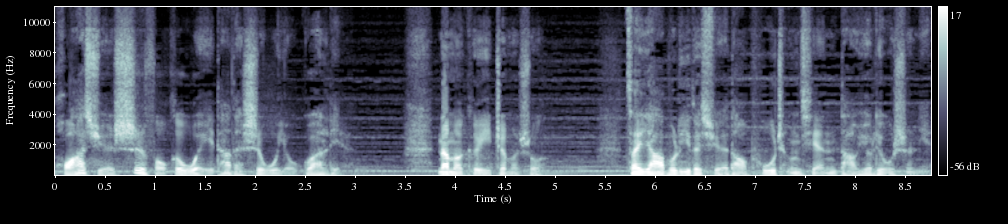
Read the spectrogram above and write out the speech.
滑雪是否和伟大的事物有关联，那么可以这么说：在亚布力的雪道铺成前大约六十年，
